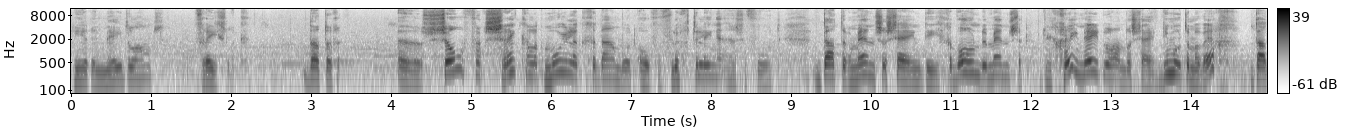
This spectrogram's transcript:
hier in Nederland vreselijk. Dat er er zo verschrikkelijk moeilijk gedaan wordt over vluchtelingen enzovoort. Dat er mensen zijn die gewoon de mensen, die geen Nederlanders zijn, die moeten maar weg. Dat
